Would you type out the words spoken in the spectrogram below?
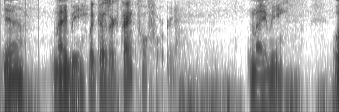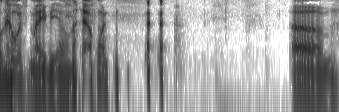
Yeah, maybe, because they're thankful for you. maybe. We'll go with maybe on that one. um.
